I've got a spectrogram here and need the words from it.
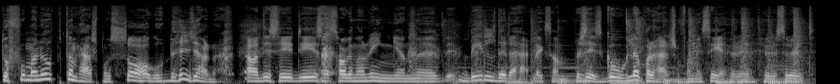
då får man upp de här små sagobyarna. Ja, det, ser, det är så Sagan om ringen-bilder det här. Liksom. Precis, googla på det här så får ni se hur det, hur det ser ut.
